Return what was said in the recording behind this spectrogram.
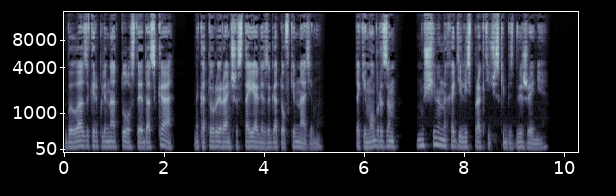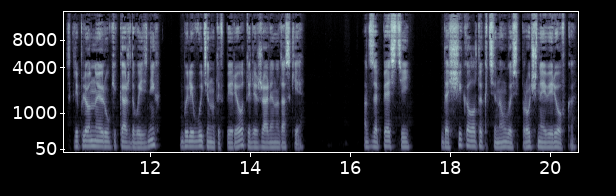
была закреплена толстая доска, на которой раньше стояли заготовки на зиму. Таким образом, мужчины находились практически без движения. Скрепленные руки каждого из них были вытянуты вперед и лежали на доске. От запястий до щиколоток тянулась прочная веревка,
